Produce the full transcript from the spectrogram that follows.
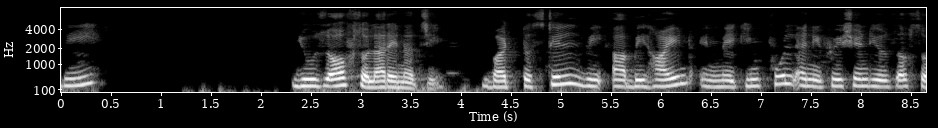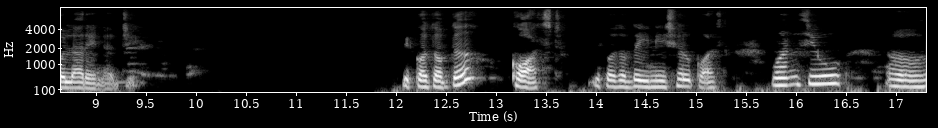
the use of solar energy. But still we are behind in making full and efficient use of solar energy because of the cost because of the initial cost. Once you uh,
